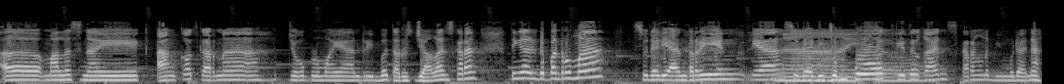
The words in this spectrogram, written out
eh, males naik angkot karena cukup lumayan ribet harus jalan. Sekarang tinggal di depan rumah sudah dianterin ya, Nah, sudah dijemput itu. gitu kan. Sekarang lebih mudah. Nah,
